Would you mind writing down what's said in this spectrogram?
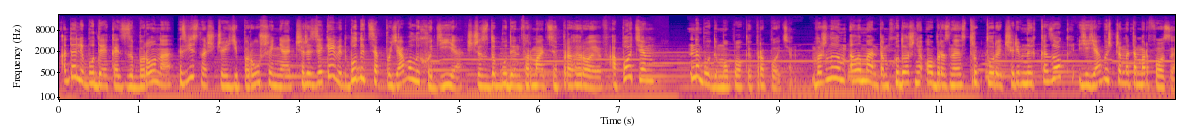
А далі буде якась заборона, звісно, що її порушення, через яке відбудеться поява лиходія, що здобуде інформацію про героїв, а потім. Не будемо поки про потім. Важливим елементом художньо-образної структури чарівних казок є явище метаморфози.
